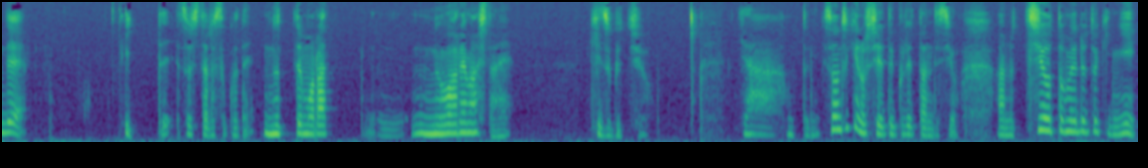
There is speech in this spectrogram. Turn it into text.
で行ってそしたらそこで塗ってもらっ縫われましたね。傷口を。いや本当に。その時に教えてくれたんですよ。あの血を止める時に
